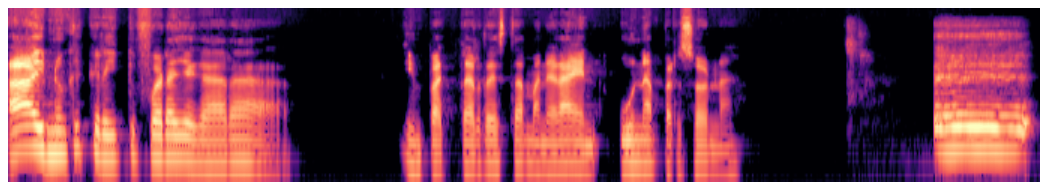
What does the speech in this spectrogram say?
ay, nunca creí que fuera a llegar a impactar de esta manera en una persona? Eh,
